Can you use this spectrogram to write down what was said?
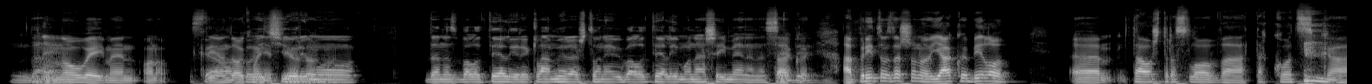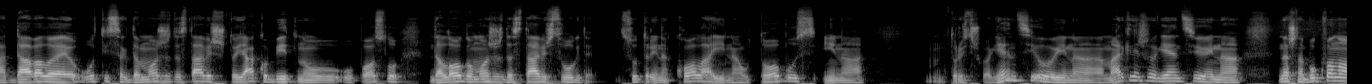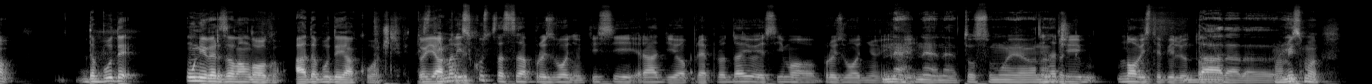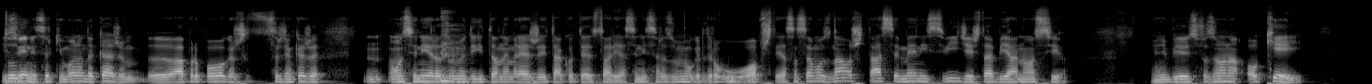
da. No way, man, ono, Steven Dokman je Steven Dokman. da nas Baloteli reklamira, što ne bi Baloteli imao naše imena na sebi. Tako je. A pritom, znaš, ono, jako je bilo um, ta oštra slova, ta kocka, davalo je utisak da možeš da staviš, što je jako bitno u, u poslu, da logo možeš da staviš svugde. Sutra i na kola, i na autobus, i na turističku agenciju, i na marketinšku agenciju, i na, znaš, na bukvalno da bude univerzalan logo, a da bude jako uočljiv. To je Jeste jako imali bitno. iskustva sa proizvodnjom? Ti si radio preprodaju, jesi imao proizvodnju? Ne, ili- ne, ne, to su moje ono... Znači, novi ste bili u tome. da, da, da. da. Pa mi smo, izvini Srki, moram da kažem, uh, apropo ovoga što Srđan kaže, on se nije razumio u digitalne mreže i tako te stvari. Ja se nisam razumio u garderobu uopšte. Ja sam samo znao šta se meni sviđa i šta bi ja nosio. I on je bio iz fazona, ok,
